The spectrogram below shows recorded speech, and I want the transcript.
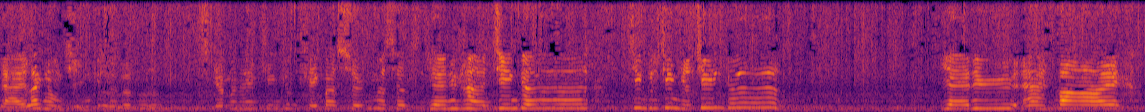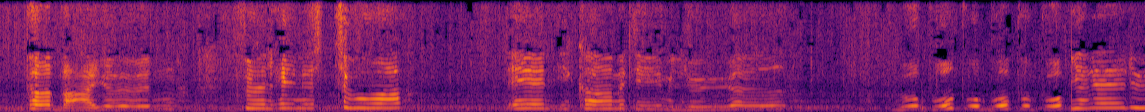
Jeg har heller ikke nogen jingle eller noget. Skal man have en jingle? Kan jeg ikke bare synge mig selv? Jenny har en jingle. Jingle, jingle, jingle. Jenny er en vej på vejen. Følg hendes tur ind i comedy-miljøet. Wup, wup, wup, wup, wup, wup. du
